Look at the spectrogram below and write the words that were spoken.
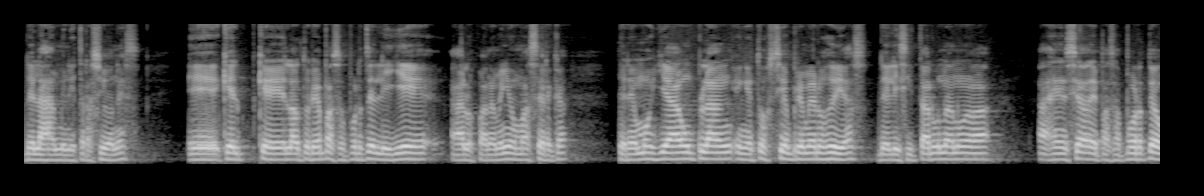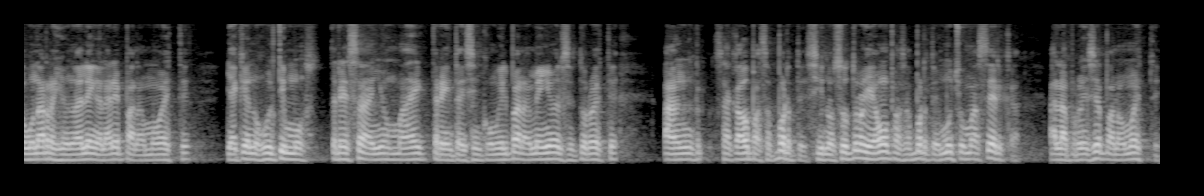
de las administraciones, eh, que, que la autoridad de pasaporte le llegue a los panameños más cerca. Tenemos ya un plan en estos 100 primeros días de licitar una nueva agencia de pasaporte o una regional en el área de Panamá Oeste, ya que en los últimos tres años más de 35 mil panameños del sector oeste han sacado pasaporte. Si nosotros llevamos pasaporte mucho más cerca a la provincia de Panamá Oeste,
